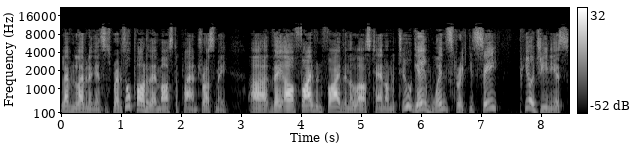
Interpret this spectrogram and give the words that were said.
11 11 against the spread. It's all part of their master plan, trust me. Uh, they are 5 and 5 in the last 10 on a two game win streak. You see? Pure genius.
